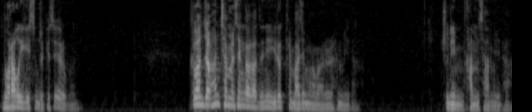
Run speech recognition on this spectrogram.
뭐라고 얘기했으면 좋겠어요, 여러분? 그 환자가 한참을 생각하더니 이렇게 마지막 말을 합니다. 주님 감사합니다.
